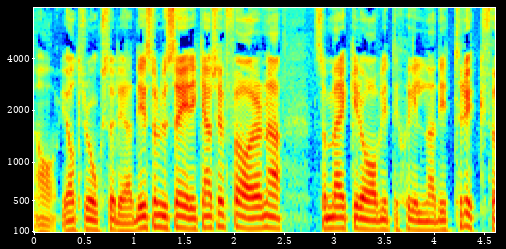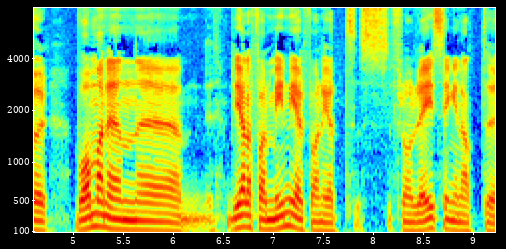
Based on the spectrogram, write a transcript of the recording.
Ja, jag tror också det. Det är som du säger, det kanske är förarna så märker av lite skillnad i tryck. För vad man än, eh, det är i alla fall min erfarenhet från racingen att eh,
